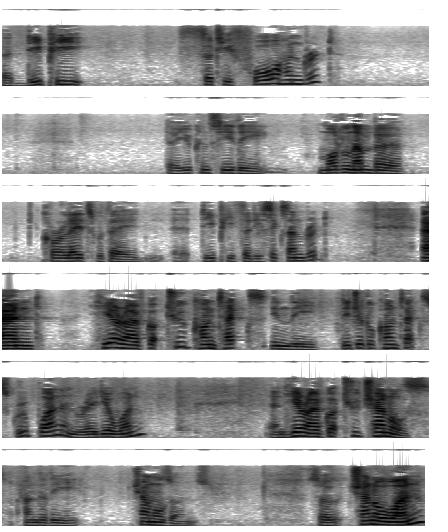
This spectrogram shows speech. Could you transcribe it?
a DP3400. There you can see the model number correlates with a, a DP3600. And here I've got two contacts in the digital contacts, group 1 and radio 1. And here I've got two channels under the channel zones. So channel 1,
